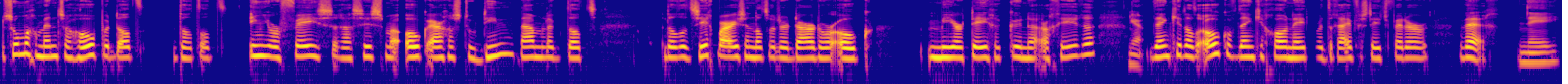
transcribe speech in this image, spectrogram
Sommige mensen hopen dat dat dat in your face racisme ook ergens toe dient. Namelijk dat, dat het zichtbaar is en dat we er daardoor ook meer tegen kunnen ageren. Ja. Denk je dat ook of denk je gewoon nee, we drijven steeds verder weg? Nee,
